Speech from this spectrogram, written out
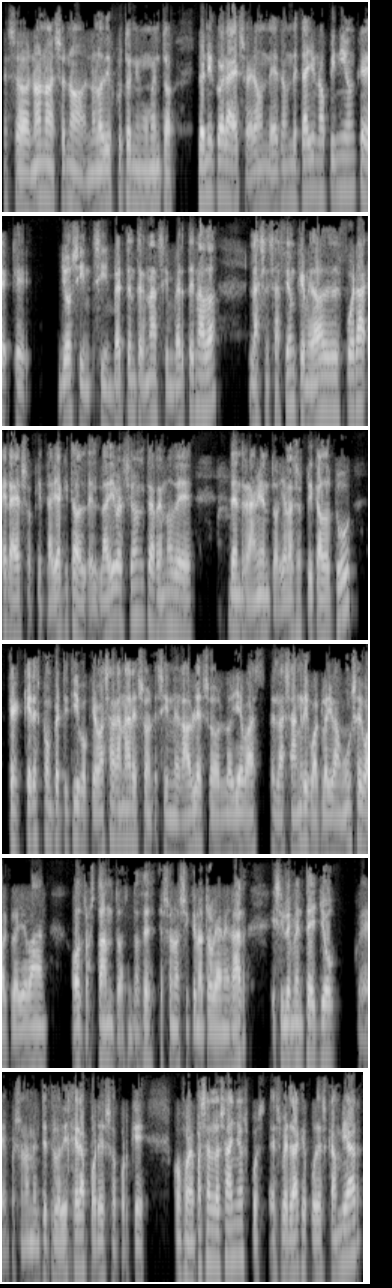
Eso, no, no, eso no, no lo discuto en ningún momento. Lo único era eso, era un, era un detalle, una opinión que yo sin, sin verte entrenar, sin verte nada, la sensación que me daba desde fuera era eso, que te había quitado la diversión, el terreno de, de entrenamiento. Ya lo has explicado tú, que, que eres competitivo, que vas a ganar, eso es innegable, eso lo llevas en la sangre, igual que lo lleva Musa, igual que lo llevan otros tantos. Entonces, eso no sí que no te lo voy a negar. Y simplemente yo eh, personalmente te lo dijera por eso, porque conforme pasan los años, pues es verdad que puedes cambiar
